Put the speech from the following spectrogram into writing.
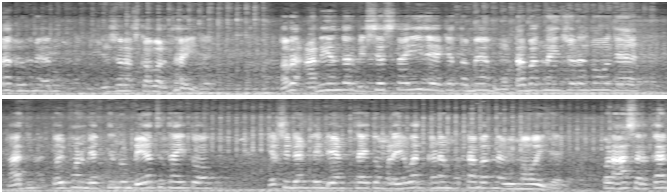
લાખ રૂપિયા ઇન્સ્યોરન્સ કવર થાય છે. હવે આની અંદર વિશેષતા એ છે કે તમે મોટાભાગના ઇન્સ્યોરન્સમાં છે આજ કોઈ પણ વ્યક્તિનું ડેથ થાય તો એક્સિડન્ટલી ડેથ થાય તો મળે, એવા જ ઘણા મોટાભાગના વીમા હોય છે. પણ આ સરકાર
